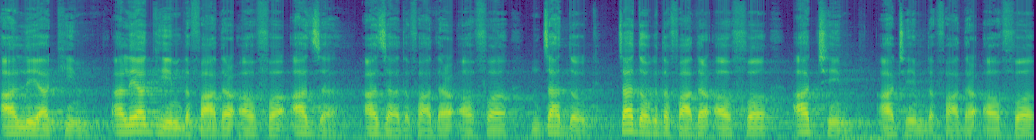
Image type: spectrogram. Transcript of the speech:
Eliakim, Eliakim the father of uh, Azza, the father of uh, Zadok, Zadok the father of uh, Achim, Achim the father of uh,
